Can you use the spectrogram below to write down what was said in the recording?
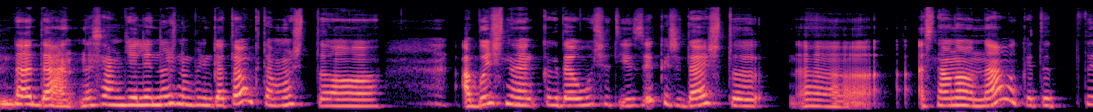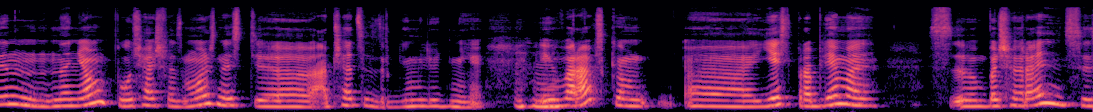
Да-да, на самом деле нужно быть готовым к тому, что обычно, когда учат язык, ожидают, что э, основной навык это ты на нем получаешь возможность э, общаться с другими людьми. И в арабском э, есть проблема с большой разницей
